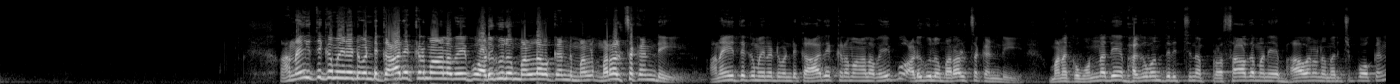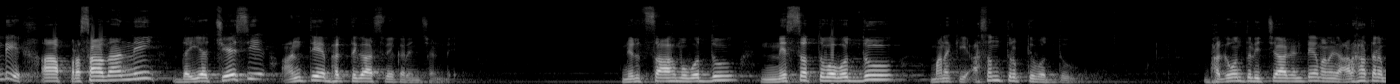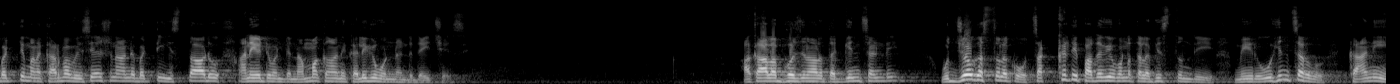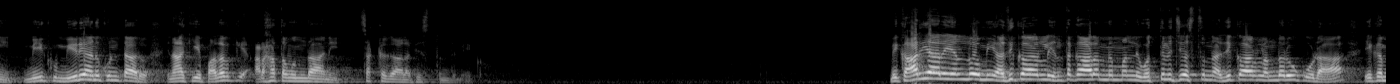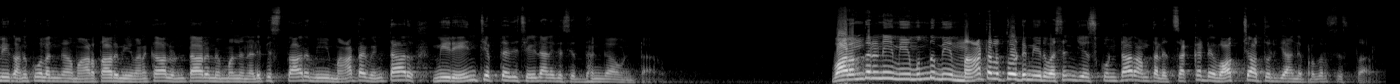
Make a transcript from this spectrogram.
అనైతికమైనటువంటి కార్యక్రమాల వైపు అడుగులు మళ్ళవకండి మరల్చకండి. అనైతికమైనటువంటి కార్యక్రమాల వైపు అడుగులు మరల్చకండి. మనకు ఉన్నదే భగవంతుడిచ్చిన ప్రసాదం అనే భావనను మర్చిపోకండి. ఆ ప్రసాదాన్ని దయచేసి అంతే భక్తిగా స్వీకరించండి. నిరుత్సాహము వద్దు నిస్సత్వ వద్దు మనకి అసంతృప్తి వద్దు. భగవంతుడు ఇచ్చాడంటే మన అర్హతను బట్టి మన కర్మ విశేషణాన్ని బట్టి ఇస్తాడు అనేటువంటి నమ్మకాన్ని కలిగి ఉండండి దయచేసి. అకాల భోజనాలు తగ్గించండి. ఉద్యోగస్తులకు చక్కటి పదవి ఉన్నత లభిస్తుంది. మీరు ఊహించరు కానీ మీకు మీరే అనుకుంటారు నాకు ఈ పదవికి అర్హత ఉందా అని చక్కగా లభిస్తుంది మీకు. మీ కార్యాలయంలో మీ అధికారులు ఇంతకాలం మిమ్మల్ని ఒత్తిడి చేస్తున్న అధికారులందరూ కూడా ఇక మీకు అనుకూలంగా మారతారు మీ వెనకాల ఉంటారు మిమ్మల్ని నడిపిస్తారు మీ మాట వింటారు మీరేం చెప్తే అది చేయడానికి సిద్ధంగా ఉంటారు. వారందరినీ మీ ముందు మీ మాటలతోటి మీరు వశం చేసుకుంటారు అంతటి చక్కటి వాక్చాతుర్యాన్ని ప్రదర్శిస్తారు.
